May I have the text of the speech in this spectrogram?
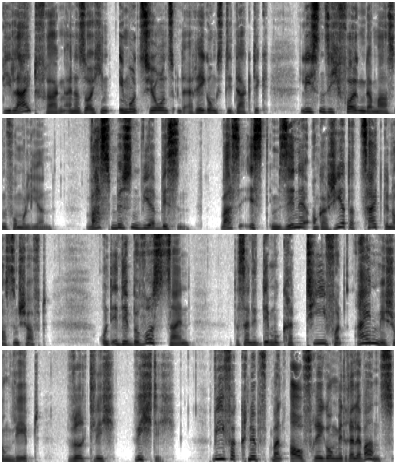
Die Leitfragen einer solchen Emotions- und Erregungsdidaktik ließen sich folgendermaßen formulieren. Was müssen wir wissen? Was ist im Sinne engagierter Zeitgenossenschaft und in dem Bewusstsein, dass eine Demokratie von Einmischung lebt, wirklich wichtig? Wie verknüpft man Aufregung mit Relevanz?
